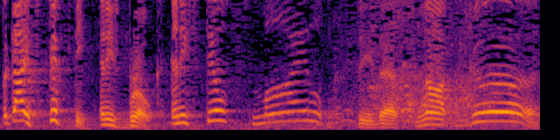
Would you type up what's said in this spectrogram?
The guy's 50 and he's broke and he's still smiling. See, that's not good.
